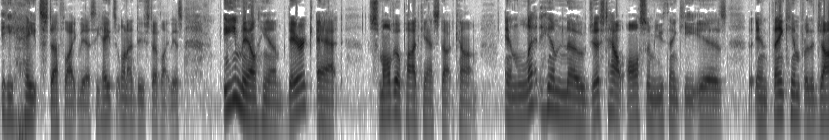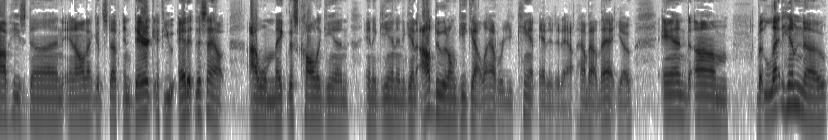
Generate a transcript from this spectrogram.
he hates stuff like this. He hates it when I do stuff like this. Email him, Derek at smallvillepodcast.com and let him know just how awesome you think he is and thank him for the job he's done and all that good stuff. And Derek, if you edit this out, I will make this call again and again and again. I'll do it on Geek Out Loud where you can't edit it out. How about that, yo? And, um, but let him know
